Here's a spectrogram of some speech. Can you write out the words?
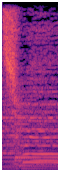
between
